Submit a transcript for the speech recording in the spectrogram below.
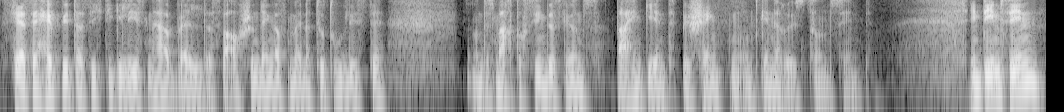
sehr, sehr happy, dass ich die gelesen habe, weil das war auch schon länger auf meiner To-Do-Liste. Und es macht doch Sinn, dass wir uns dahingehend beschenken und generös zu uns sind. In dem Sinn,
